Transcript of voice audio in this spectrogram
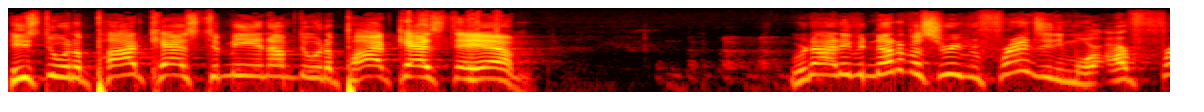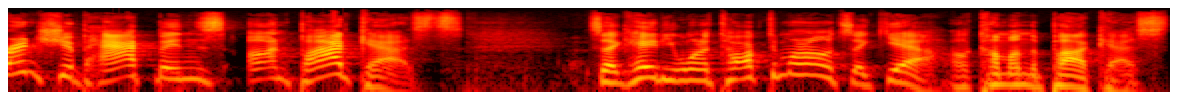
He's doing a podcast to me and I'm doing a podcast to him. We're not even, none of us are even friends anymore. Our friendship happens on podcasts. It's like, hey, do you want to talk tomorrow? It's like, yeah, I'll come on the podcast.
